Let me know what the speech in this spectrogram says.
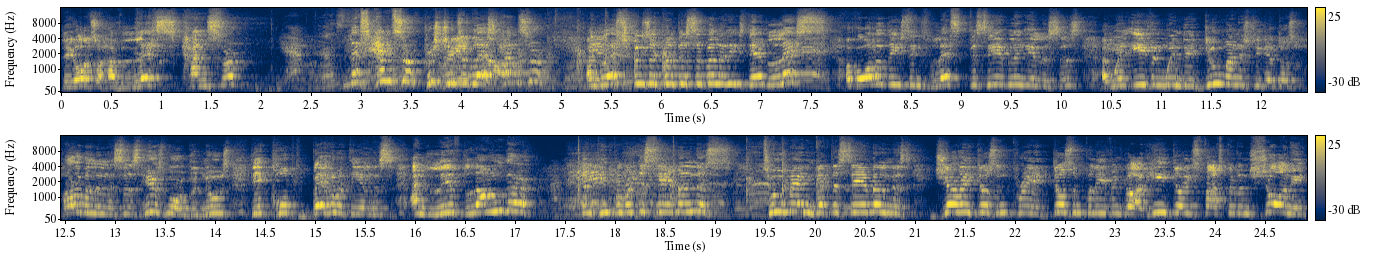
They also have less cancer. Yes. Less cancer. Christians have less cancer and less physical disabilities. They have less of all of these things, less disabling illnesses. And when even when they do manage to get those horrible illnesses, here's more good news: they coped better with the illness and lived longer than people with the same illness. Two men get the same illness. Jerry doesn't pray, doesn't believe in God. He dies faster than Shawnee,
